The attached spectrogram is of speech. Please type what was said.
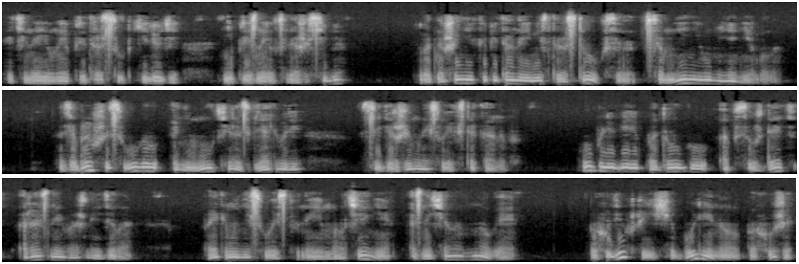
эти наивные предрассудки люди не признаются даже себе. В отношении капитана и мистера Стоукса сомнений у меня не было. Забравшись в угол, они молча разглядывали содержимое своих стаканов. Оба любили подолгу обсуждать разные важные дела, поэтому несвойственное им молчание означало многое. Похудевший еще более, но, похоже,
